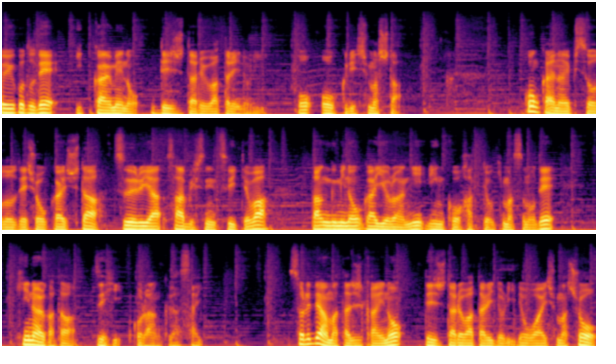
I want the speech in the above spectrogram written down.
ということで1回目のデジタル渡り乗りをお送りしました。今回のエピソードで紹介したツールやサービスについては番組の概要欄にリンクを貼っておきますので気になる方はぜひご覧ください。それではまた次回のデジタル渡り鳥でお会いしましょう。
